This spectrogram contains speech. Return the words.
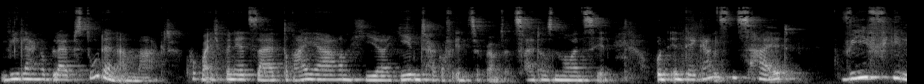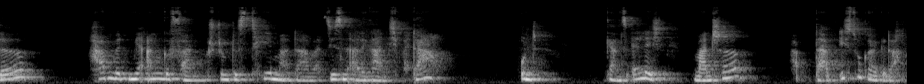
wie lange bleibst du denn am Markt? Guck mal, ich bin jetzt seit drei Jahren hier jeden Tag auf Instagram, seit 2019. Und in der ganzen Zeit, wie viele haben mit mir angefangen, ein bestimmtes Thema damals, die sind alle gar nicht mehr da. Und ganz ehrlich, manche, da habe ich sogar gedacht,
